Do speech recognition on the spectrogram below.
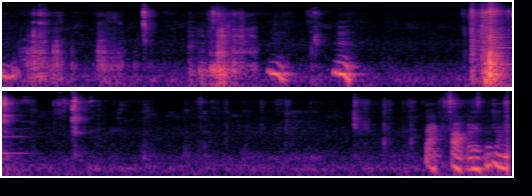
อืมอืมอืมปัดออกเลยพี่น้อง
